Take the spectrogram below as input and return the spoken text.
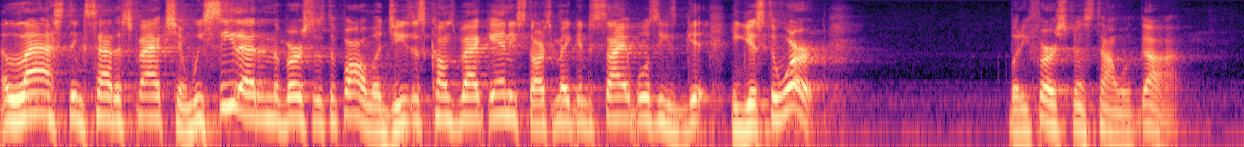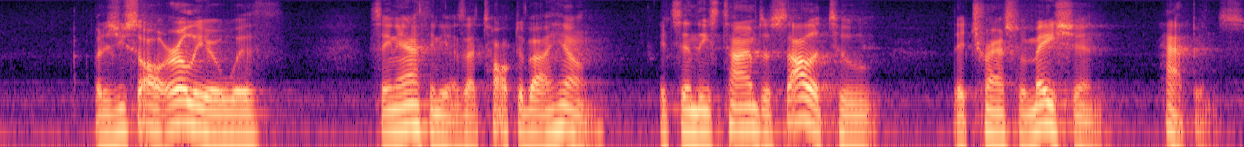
and lasting satisfaction. We see that in the verses to follow. Jesus comes back in, he starts making disciples, he's get, he gets to work. But he first spends time with God. But as you saw earlier with St. Anthony, as I talked about him, it's in these times of solitude that transformation happens.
